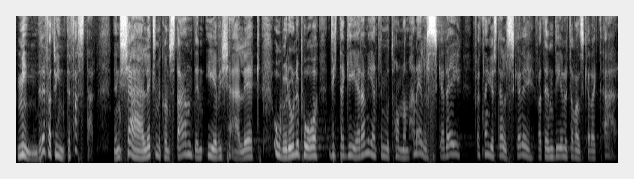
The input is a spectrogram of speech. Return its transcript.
mindre för att du inte fastar. Det är en kärlek som är konstant, en evig kärlek. Oberoende på ditt agerande egentligen mot honom. Han älskar dig för att han just älskar dig, för att det är en del av hans karaktär.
